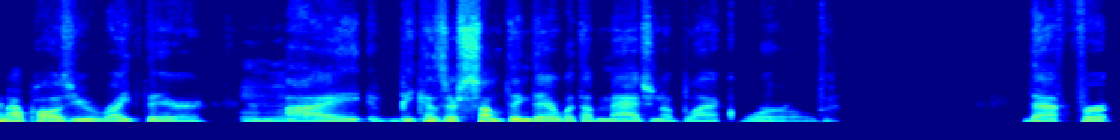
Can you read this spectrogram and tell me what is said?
can I pause you right there? Mm-hmm. I because there's something there with imagine a black world that for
